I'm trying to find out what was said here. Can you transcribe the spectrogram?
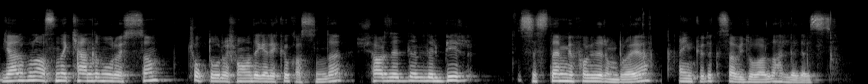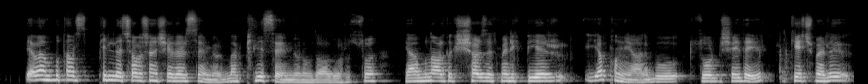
Yani bunu aslında kendim uğraşsam çok da uğraşmama da gerek yok aslında. Şarj edilebilir bir sistem yapabilirim buraya. En kötü kısa videolarda hallederiz. Ya ben bu tarz pille çalışan şeyleri sevmiyorum. Ben pili sevmiyorum daha doğrusu. Yani bunu artık şarj etmelik bir yer yapın yani. Bu zor bir şey değil. Geçmeli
